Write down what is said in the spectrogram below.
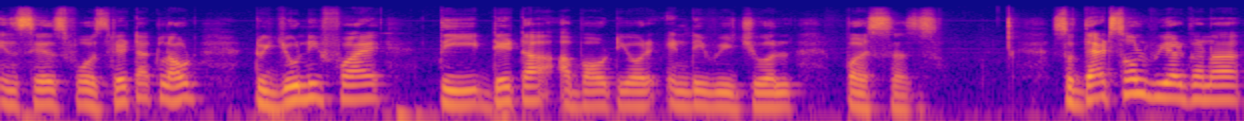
in salesforce data cloud to unify the data about your individual persons. So that's all we are gonna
